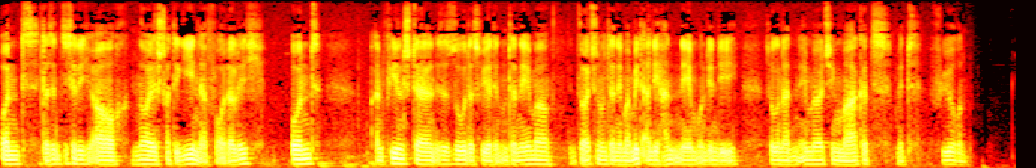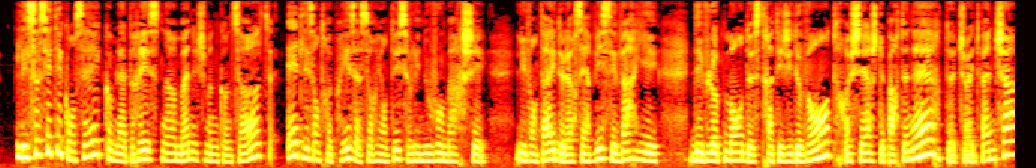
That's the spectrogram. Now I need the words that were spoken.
Und da sind sicherlich auch neue Strategien erforderlich. Und an vielen Stellen ist es so, dass wir den Unternehmer, den deutschen Unternehmer mit an die Hand nehmen und in die sogenannten Emerging Markets mitführen. Les sociétés conseils comme la Dresdner Management Consult aident les entreprises à s'orienter sur les nouveaux marchés. L'éventail de leurs services est varié. Développement de stratégies de vente, recherche de partenaires, de joint venture,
